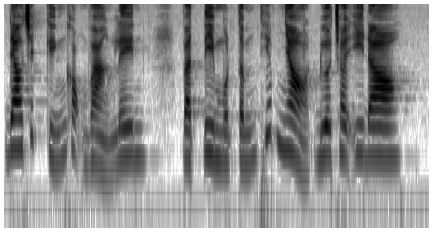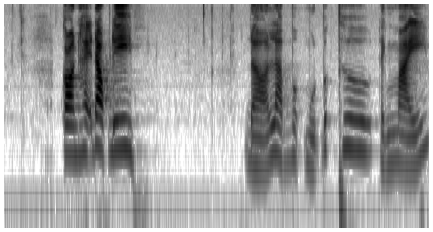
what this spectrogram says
đeo chiếc kính gọng vàng lên và tìm một tấm thiếp nhỏ đưa cho Ido. Con hãy đọc đi. Đó là một, một bức thư đánh máy.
